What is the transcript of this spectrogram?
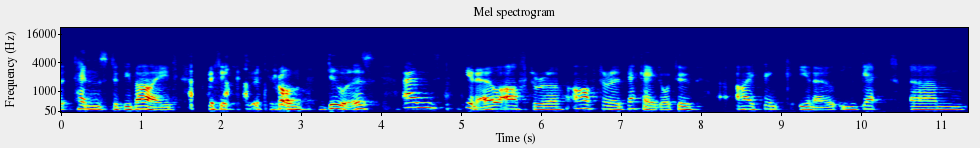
that tends to divide critics from doers. And you know, after a after a decade or two, I think you know you get um,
